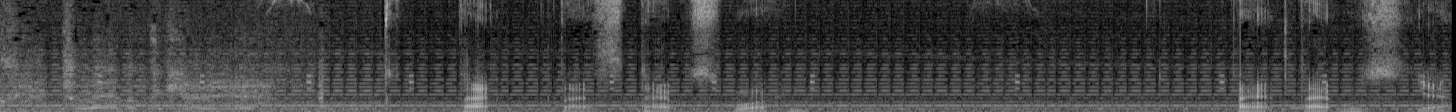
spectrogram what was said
cleared to land on the carrier. That, that's, that's what... That, that was, yeah.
